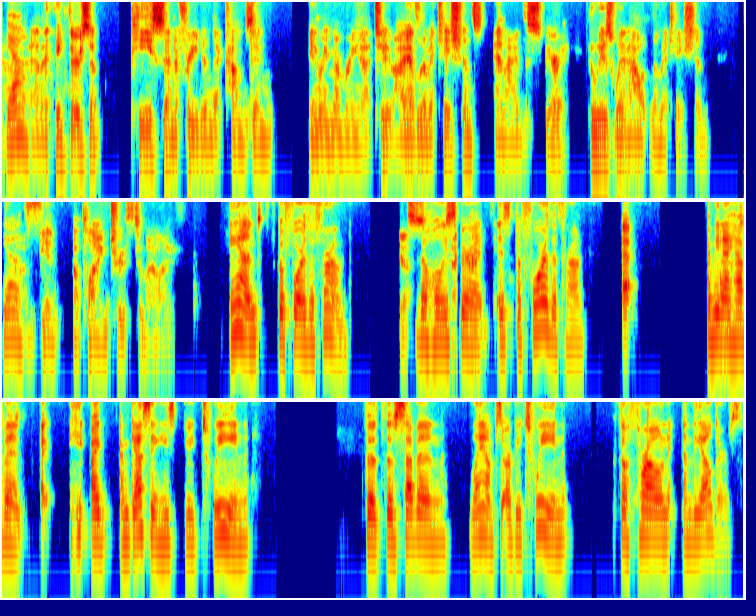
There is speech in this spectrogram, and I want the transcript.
Uh, Yeah. And I think there's a peace and a freedom that comes in in remembering that too. I have limitations and I have the spirit who is without limitation um, yes in applying truth to my life. and before the throne Yes. the holy exactly spirit is before the throne Uh, i mean i haven't i he, i i'm guessing he's between the the seven lamps are between the throne and the elders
